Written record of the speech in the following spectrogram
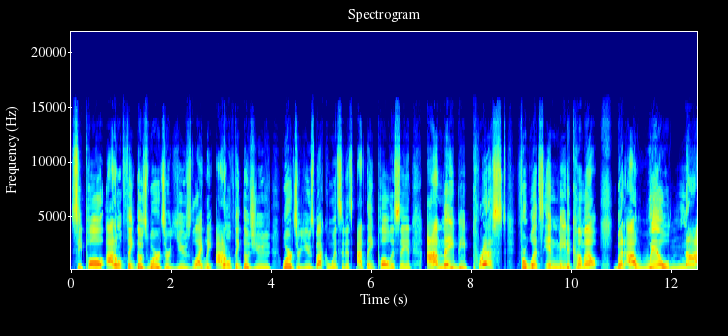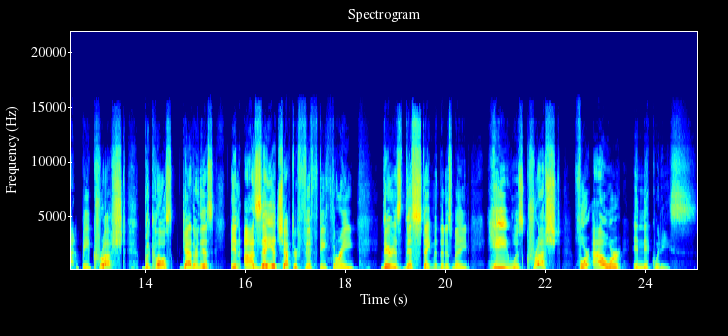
See, Paul, I don't think those words are used lightly. I don't think those use, words are used by coincidence. I think Paul is saying, I may be pressed for what's in me to come out, but I will not be crushed because, gather this, in Isaiah chapter 53, there is this statement that is made He was crushed for our iniquities.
